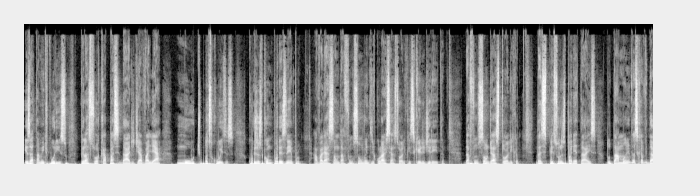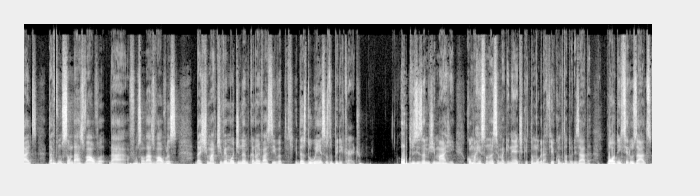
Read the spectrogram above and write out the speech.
exatamente por isso, pela sua capacidade de avaliar múltiplas coisas. Coisas como, por exemplo, avaliação da função ventricular sistólica esquerda e direita, da função diastólica, das espessuras parietais, do tamanho das cavidades, da função das, válvulas, da função das válvulas, da estimativa hemodinâmica não invasiva e das doenças do pericárdio. Outros exames de imagem, como a ressonância magnética e tomografia computadorizada, podem ser usados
